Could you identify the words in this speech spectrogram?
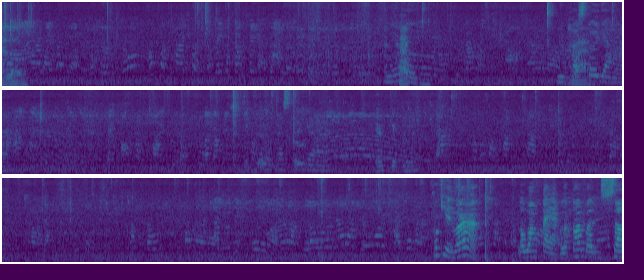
ฮัลโหล อันนี้ คอะรัไรบมีพลาสเตอร์ยาสติ๊กเกอร์พลาสเตอร์ยา เดี๋ยวเก็บกันนะเขาเขียนว่า ระวังแตกแล้วก็บันซา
